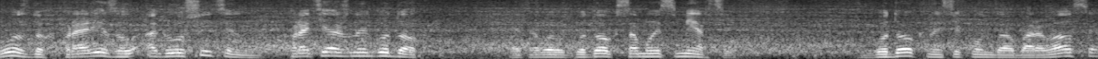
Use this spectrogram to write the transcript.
Воздух прорезал оглушительный, протяжный гудок. Это был гудок самой смерти. Гудок на секунду оборвался,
